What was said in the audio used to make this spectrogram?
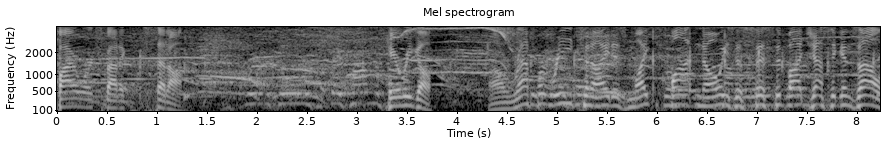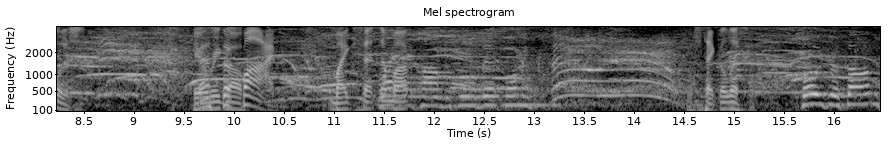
Fireworks about to set off. Here we go. Our referee tonight is Mike Fontenot. He's assisted by Jesse Gonzalez. Here Best we go. of five. Mike setting them up. Palms just a little bit for me. Let's take a listen. Close your thumbs.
